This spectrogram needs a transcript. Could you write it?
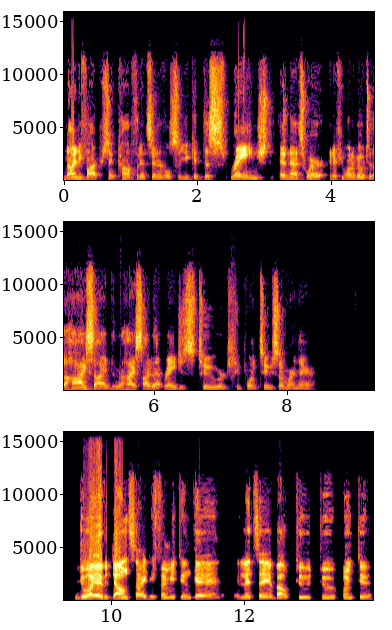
95% confidence intervals, so you get this range, and that's where. And if you want to go to the high side, then the high side of that range is two or 2.2, somewhere in there. Do I have a downside if I'm eating, uh, let's say, about two, 2.2?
